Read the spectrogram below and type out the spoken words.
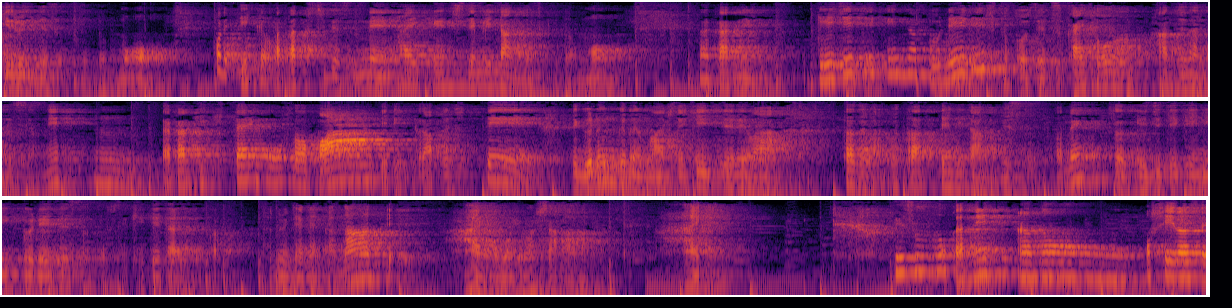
できるんですけれども、これ一回私ですね、体験してみたんですけども、なんかね、疑似的なプレイリストとして使えそうな感じなんですよね。うん。だから聞きたい放送をバーってピックアップして、で、ぐるんぐるん回して聞いてれば、例えば歌ってみたんですとかね、ちょっと疑似的にプレイリストとして聞けたりとか、するんじゃないかなって、はい、思いました。はい。で、その他ね、あのー、お知らせ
